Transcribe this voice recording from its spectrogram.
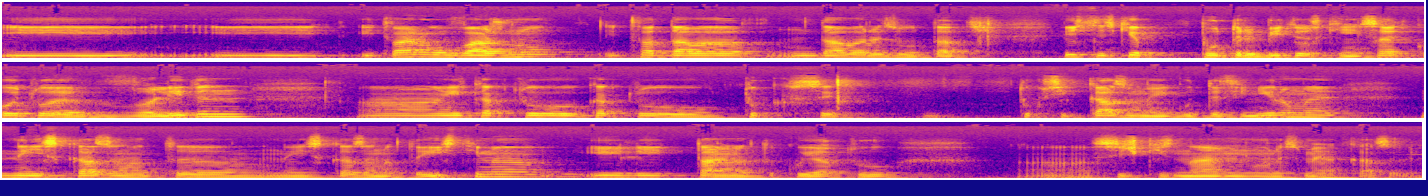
И, и, и това е много важно и това дава, дава резултати. Истинският потребителски инсайт, който е валиден а, и както, както тук, се, тук си казваме и го дефинираме, неизказаната, неизказаната истина или тайната, която а, всички знаем, но не сме я казали.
